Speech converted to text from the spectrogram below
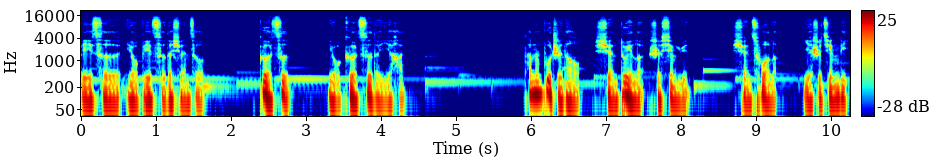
彼此有彼此的选择，各自有各自的遗憾。他们不知道选对了是幸运，选错了也是经历。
